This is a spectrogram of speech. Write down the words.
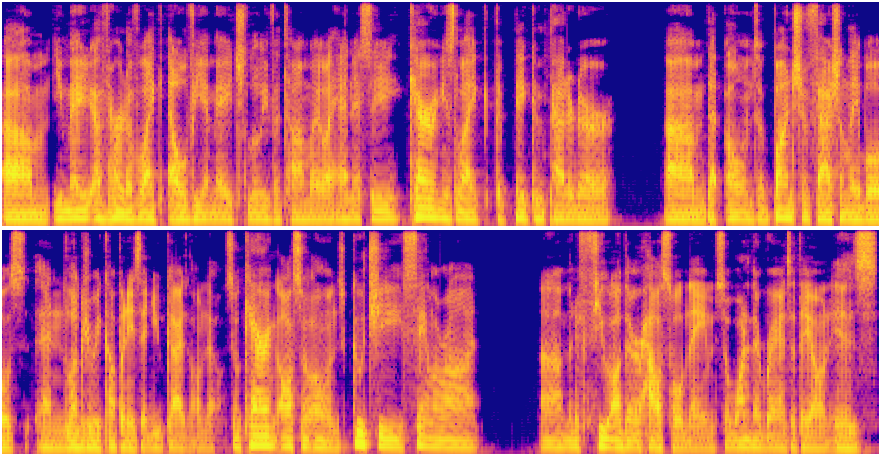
Um, you may have heard of like LVMH, Louis Vuitton, Moet Hennessy. Kering is like the big competitor um, that owns a bunch of fashion labels and luxury companies that you guys all know. So Kering also owns Gucci, Saint Laurent, um, and a few other household names. So one of their brands that they own is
